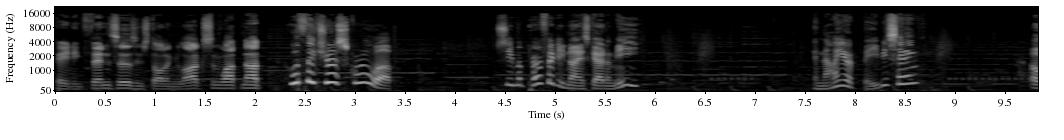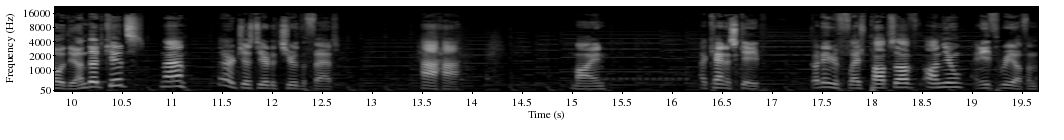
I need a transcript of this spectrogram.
Painting fences, installing locks and whatnot. Who thinks you're a screw up? You seem a perfectly nice guy to me. And now you're babysitting? Oh, the undead kids? Nah, they're just here to cheer the fat. Haha. Mine. I can't escape. Got any flesh pops off on you? I need three of them.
